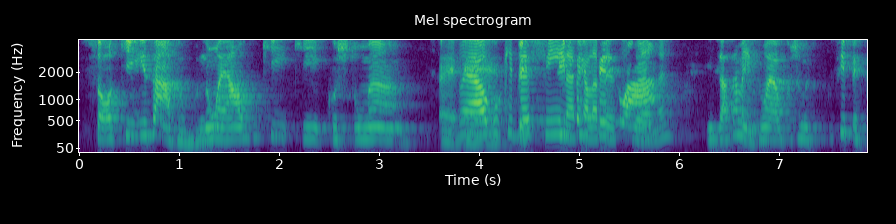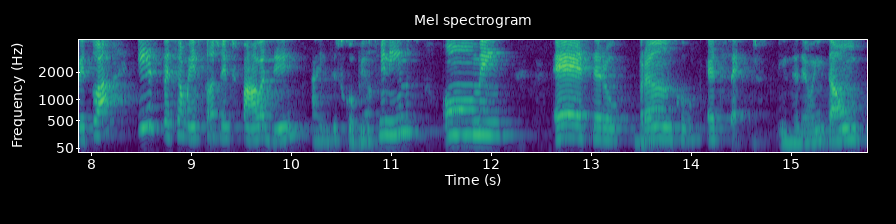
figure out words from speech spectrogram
só que, exato, não é algo que, que costuma é, não é, algo que defina aquela pessoa, né? Exatamente, não é algo que costuma se perpetuar, e especialmente quando a gente fala de, aí desculpem os meninos, homem, hétero, branco, etc. Entendeu? Então,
